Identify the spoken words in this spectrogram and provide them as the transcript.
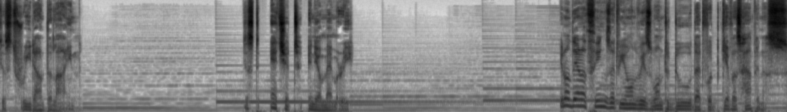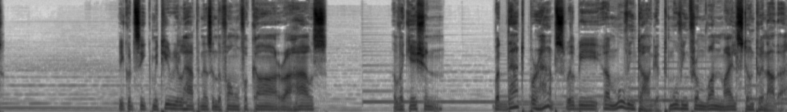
just read out the line. Just etch it in your memory. You know, there are things that we always want to do that would give us happiness. We could seek material happiness in the form of a car, a house, a vacation, but that perhaps will be a moving target, moving from one milestone to another.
